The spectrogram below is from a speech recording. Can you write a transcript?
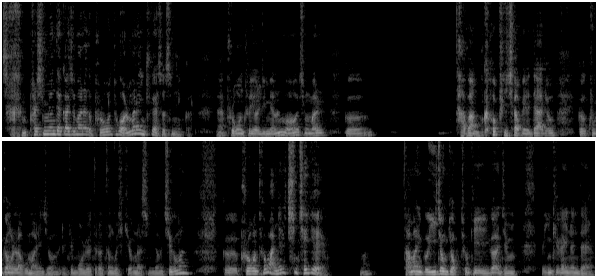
참, 80년대까지만 해도 프로곤투가 얼마나 인기가 있었습니까? 예, 프로곤투 열리면 뭐 정말 그 다방 커피숍 이런데 아주 그 구경을 하고 말이죠. 이렇게 몰려들었던 것이 기억났습니다. 지금은 그 프로건트가 완전히 침체기예요. 어? 다만 그 이종 격 투기가 지금 인기가 있는데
